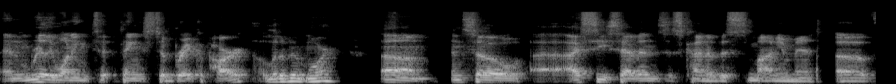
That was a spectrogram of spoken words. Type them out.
and really wanting to things to break apart a little bit more. Um, and so uh, I see sevens as kind of this monument of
